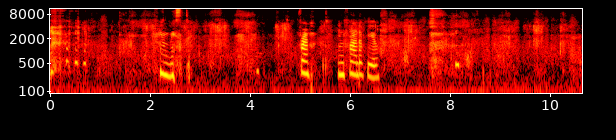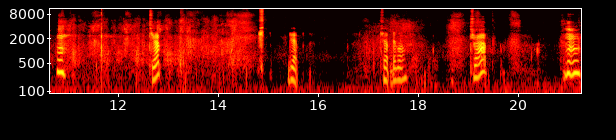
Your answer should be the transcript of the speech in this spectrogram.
you missed it. Front, in front of you. Drop. Drop. Drop the ball. Drop. Mm.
